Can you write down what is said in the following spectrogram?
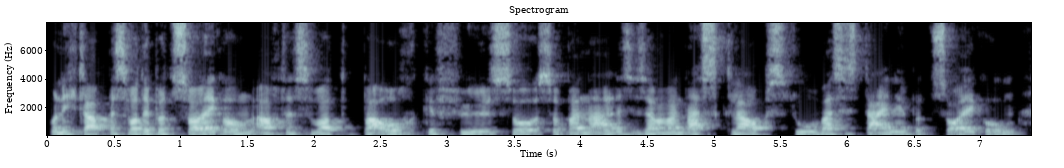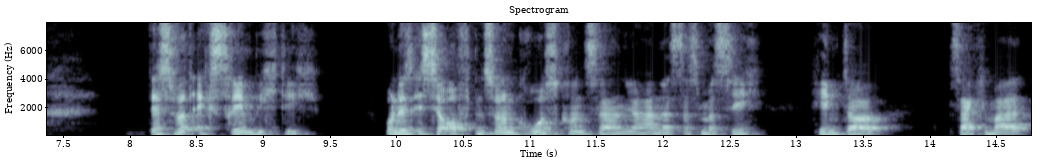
Und ich glaube, das Wort Überzeugung, auch das Wort Bauchgefühl, so, so banal das ist, aber was glaubst du, was ist deine Überzeugung? Das wird extrem wichtig. Und es ist ja oft in so einem Großkonzern, Johannes, dass man sich hinter sag ich mal,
